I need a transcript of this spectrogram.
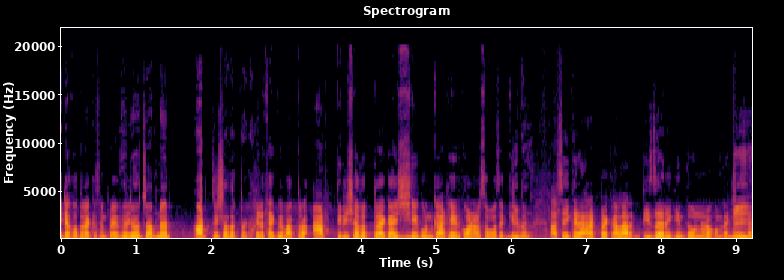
এটা কত রাখতেছেন প্রাইস ভাই? এটা হচ্ছে আপনার আটত্রিশ হাজার টাকা। এটা থাকবে মাত্র আটত্রিশ হাজার টাকায় সেগুন কাঠের কর্নার সোফা সেট কিন্তু। আচ্ছা এখানে আরেকটা কালার ডিজাইনে কিন্তু অন্যরকম জি এটা।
